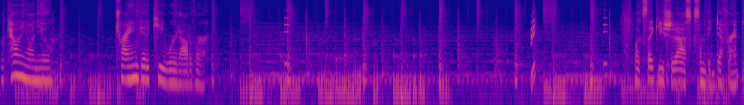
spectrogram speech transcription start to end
We're counting on you. Try and get a keyword out of her. Looks like you should ask something different.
